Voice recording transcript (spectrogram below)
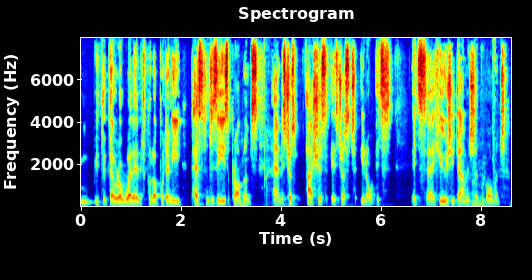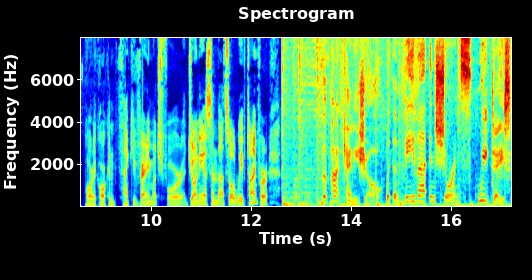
that are well able to put up with any pest and disease problems. And um, it's just ashes is just you know it's it's uh, hugely damaged at the moment. Paraic Horkan, thank you very much for joining us, and that's all we have time for. The Pat Kenny Show with Aviva Insurance. Weekdays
